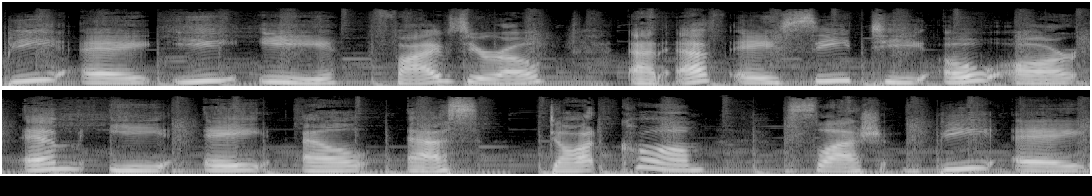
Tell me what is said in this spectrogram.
BAEE50 at F A C T O R M E A L S dot com slash B A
